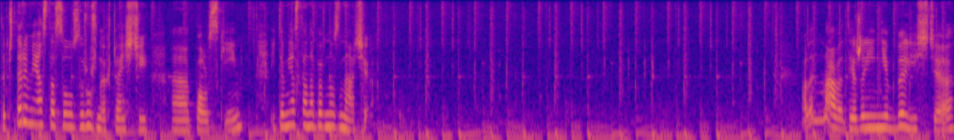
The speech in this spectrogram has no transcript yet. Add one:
Te cztery miasta są z różnych części e, Polski i te miasta na pewno znacie. Ale nawet jeżeli nie byliście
